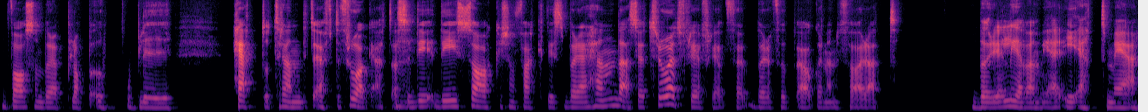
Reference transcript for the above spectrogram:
vad som börjar ploppa upp och bli hett och trendigt och efterfrågat. Alltså mm. det, det, är saker som faktiskt börjar hända. Så jag tror att fler och fler börjar få upp ögonen för att börja leva mer i ett med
